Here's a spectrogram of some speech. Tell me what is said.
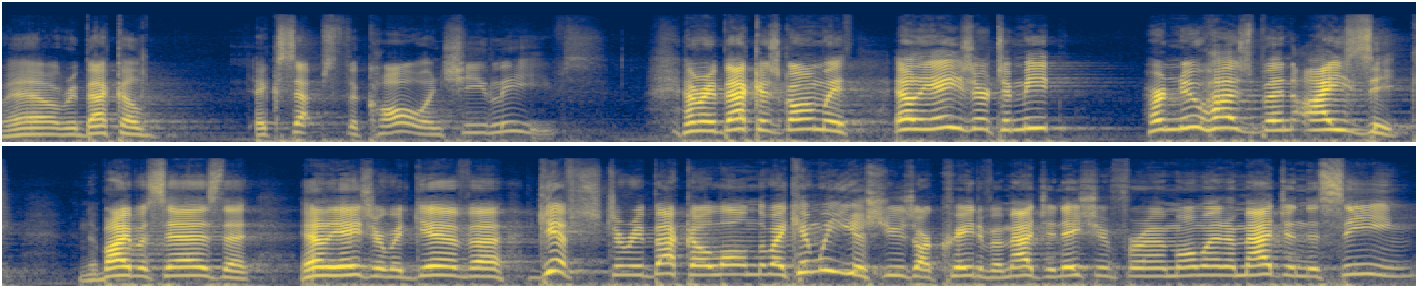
Well, Rebecca accepts the call and she leaves. And Rebecca's gone with Eliezer to meet her new husband, Isaac. And the Bible says that Eliezer would give uh, gifts to Rebecca along the way. Can we just use our creative imagination for a moment? Imagine the scene.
